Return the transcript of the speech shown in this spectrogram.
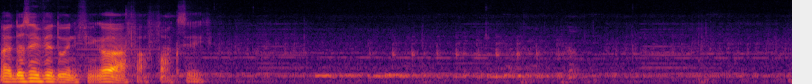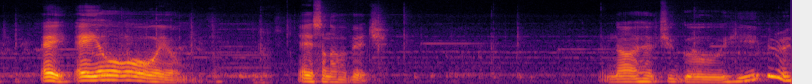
No, it doesn't even do anything. Ah, oh, for fuck's sake. Hey, hey, yo, yo. Hey, son of a bitch. Now I have to go here, I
